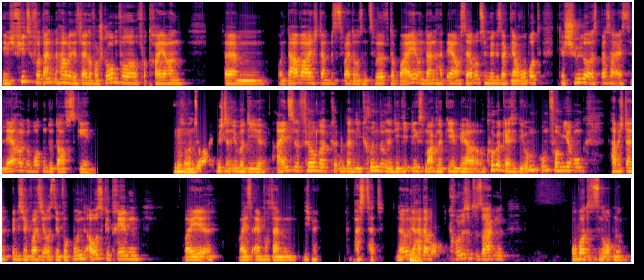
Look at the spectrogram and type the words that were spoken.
dem ich viel zu verdanken habe. Der ist leider verstorben vor, vor drei Jahren. Ähm, und da war ich dann bis 2012 dabei und dann hat er auch selber zu mir gesagt, ja Robert, der Schüler ist besser als der Lehrer geworden, du darfst gehen. Mhm. So, und so habe ich mich dann über die Einzelfirma und dann die Gründung in die Lieblingsmakler GmbH und also die um Umformierung, habe ich dann, bin ich dann quasi aus dem Verbund ausgetreten, weil, weil es einfach dann nicht mehr gepasst hat. Ne? Und mhm. er hat aber auch die Größe zu sagen, Robert, das ist in Ordnung.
